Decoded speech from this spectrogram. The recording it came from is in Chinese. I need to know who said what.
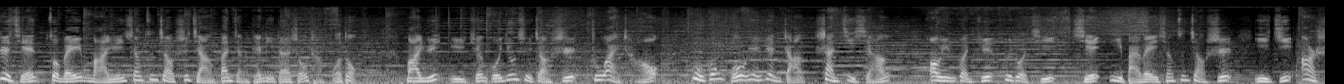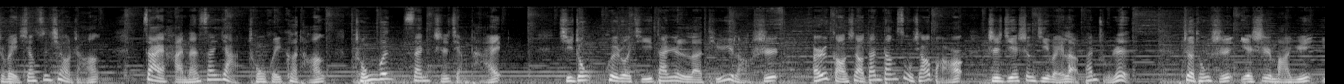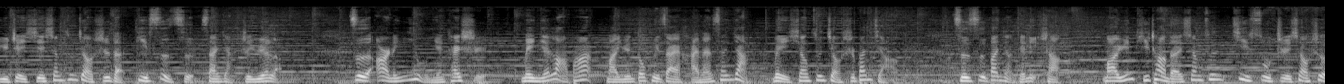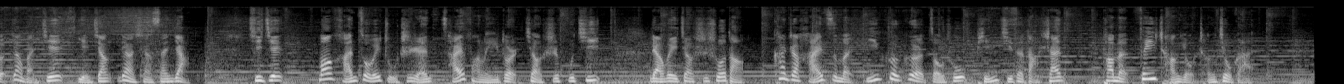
Speaker 1: 日前，作为马云乡村教师奖颁奖典礼的首场活动，马云与全国优秀教师朱爱朝、故宫博物院院长单霁翔、奥运冠军惠若琪携一百位乡村教师以及二十位乡村校长，在海南三亚重回课堂，重温三尺讲台。其中，惠若琪担任了体育老师，而搞笑担当宋小宝直接升级为了班主任。这同时也是马云与这些乡村教师的第四次三亚之约了。自二零一五年开始，每年腊八，马云都会在海南三亚为乡村教师颁奖。此次颁奖典礼上，马云提倡的乡村寄宿制校舍样板间也将亮相三亚。期间，汪涵作为主持人采访了一对教师夫妻，两位教师说道：“看着孩子们一个个走出贫瘠的大山，他们非常有成就感。”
